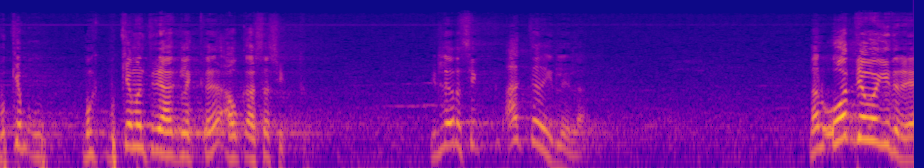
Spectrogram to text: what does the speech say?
ಮುಖ್ಯ ಮುಖ್ಯ- ಮುಖ್ಯಮಂತ್ರಿ ಆಗ್ಲಿಕ್ಕೆ ಅವಕಾಶ ಸಿಕ್ತು. ಇಲ್ಲವರು ಸಿಕ್, ಆಗ್ತಾ ಇರಲಿಲ್ಲ. ನಾನು ಓದ್ಯ ಹೋಗಿದ್ರೆ,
